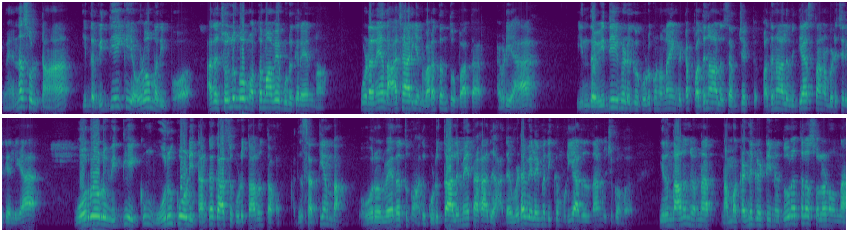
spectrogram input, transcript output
இவன் என்ன சொல்லிட்டான்? இந்த வித்தியைக்கு எவ்வளோ மதிப்போ அதை சொல்லுங்க மொத்தமாகவே கொடுக்குறேன்னா உடனே அந்த ஆச்சாரியன் வரதந்து பார்த்தார். அப்படியா? இந்த வித்தியைகளுக்கு கொடுக்கணும்னா என்கிட்ட பதினாலு சப்ஜெக்ட் பதினாலு வித்யாஸ்தானம் படிச்சிருக்கேன் இல்லையா? ஒரு ஒரு வித்தியைக்கும் ஒரு கோடி தங்க காசு கொடுத்தாலும் தகும். அது சத்தியம்தான். ஒவ்வொரு ஒரு வேதத்துக்கும் அது கொடுத்தாலுமே தகாது. அதை விட விலை மதிக்க முடியாததுதான் வச்சுக்கோங்க. இருந்தாலும் சொன்னார் நம்ம கண்ணு கட்டின தூரத்துல சொல்லணும்னா.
